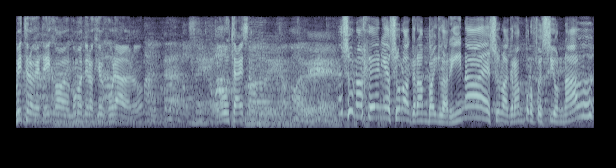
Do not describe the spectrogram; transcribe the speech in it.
¿Viste lo que te dijo? ¿Cómo te elogió el jurado, no? ¿Te gusta eso? Es una genia, es una gran bailarina, es una gran profesional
